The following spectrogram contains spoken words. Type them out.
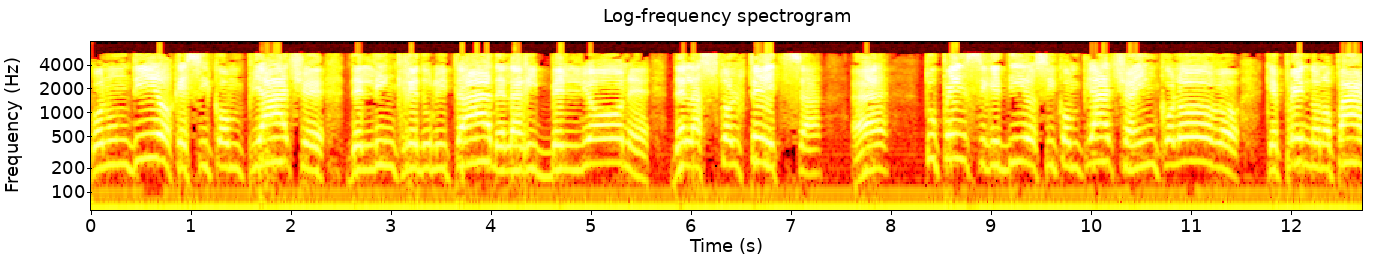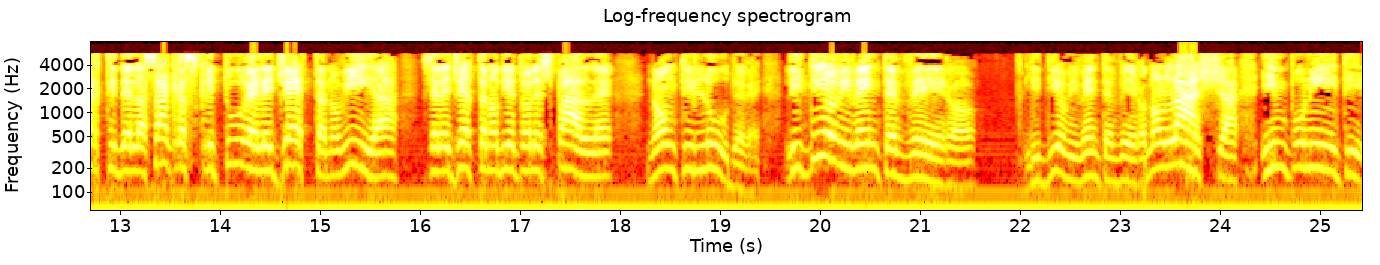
Con un Dio che si compiace dell'incredulità, della ribellione, della stoltezza? Eh? Tu pensi che Dio si compiaccia in coloro che prendono parti della Sacra Scrittura e le gettano via, se le gettano dietro le spalle? Non ti illudere. L'Iddio vivente è vero, l'Iddio vivente è vero, non lascia impuniti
